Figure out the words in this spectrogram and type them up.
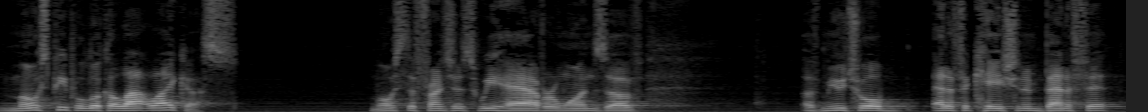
most people look a lot like us. Most of the friendships we have are ones of, of mutual edification and benefit.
